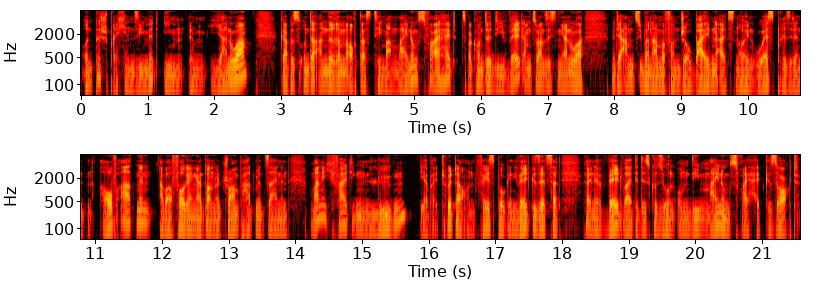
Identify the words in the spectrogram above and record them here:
und besprechen sie mit ihm. Im Januar gab es unter anderem auch das Thema Meinungsfreiheit. Zwar konnte die Welt am 20. Januar mit der Amtsübernahme von Joe Biden als neuen US-Präsidenten aufatmen, aber Vorgänger Donald Trump hat mit seinen mannigfaltigen Lügen die er bei Twitter und Facebook in die Welt gesetzt hat, für eine weltweite Diskussion um die Meinungsfreiheit gesorgt.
